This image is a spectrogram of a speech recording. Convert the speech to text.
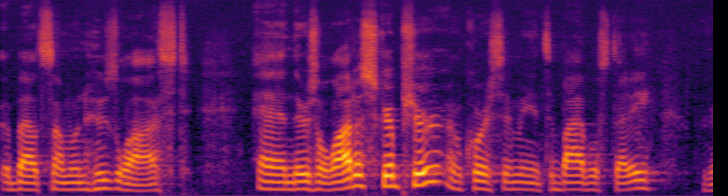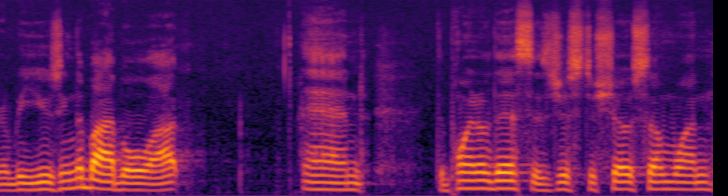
about someone who's lost. And there's a lot of scripture. Of course, I mean, it's a Bible study. We're going to be using the Bible a lot. And the point of this is just to show someone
